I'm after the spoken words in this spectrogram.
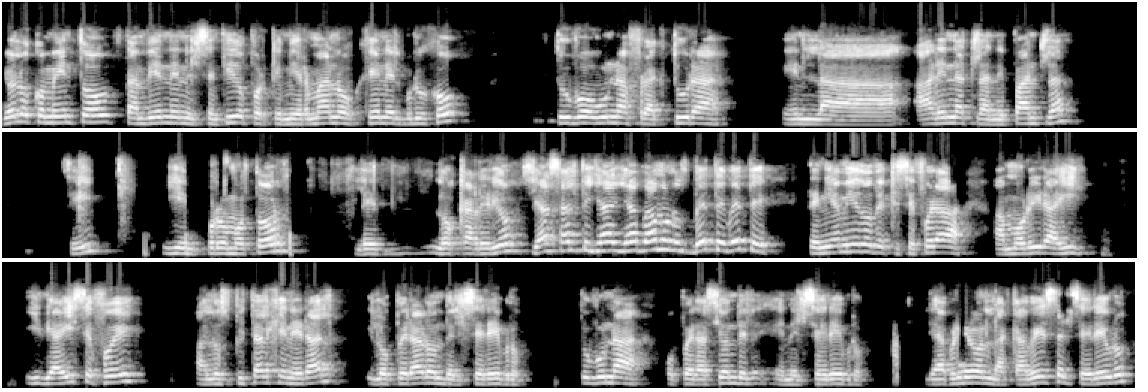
Yo lo comento también en el sentido porque mi hermano Gen el Brujo tuvo una fractura en la arena Tlanepantla, ¿sí? Y el promotor le lo carrerió, ya salte, ya, ya, vámonos, vete, vete. Tenía miedo de que se fuera a morir ahí. Y de ahí se fue al Hospital General y lo operaron del cerebro. Tuvo una operación en el cerebro. Le abrieron la cabeza, el cerebro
